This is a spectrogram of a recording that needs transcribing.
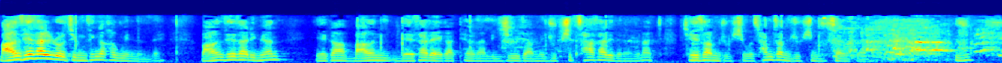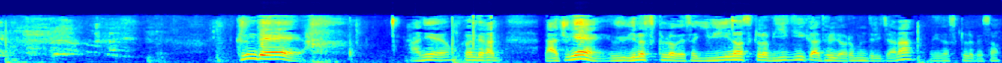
43살로 지금 생각하고 있는데, 43살이면 얘가 44살에 애가 태어나면 20일 하면 64살이 되는구나. 재수하면 65, 33, 66살이 돼. 그지? 그런데, 하, 아니에요. 그건 내가 나중에 위너스 클럽에서 이 위너스 클럽 2기가 될 여러분들이잖아. 위너스 클럽에서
